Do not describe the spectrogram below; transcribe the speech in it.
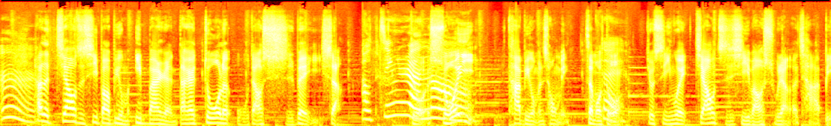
嗯，它的胶质细胞比我们一般人大概多了五到十倍以上，好惊人哦！所以它比我们聪明这么多，就是因为胶质细胞数量的差别。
